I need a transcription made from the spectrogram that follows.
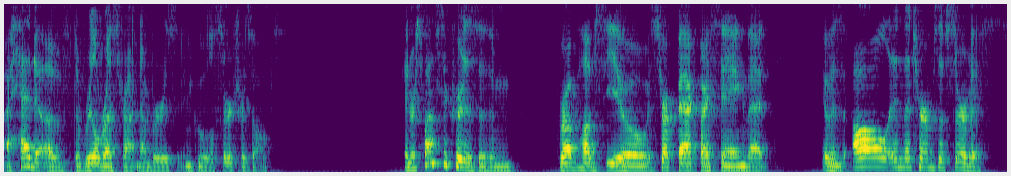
ahead of the real restaurant numbers in Google search results. In response to criticism, Grubhub CEO struck back by saying that it was all in the terms of service.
